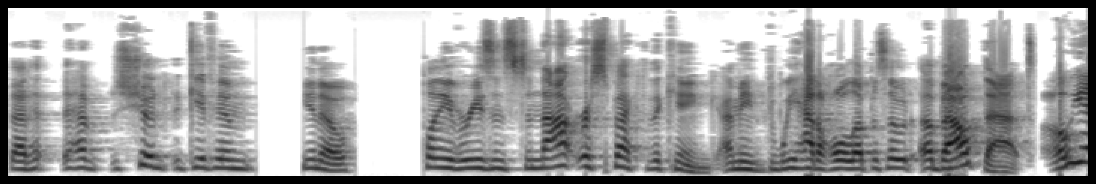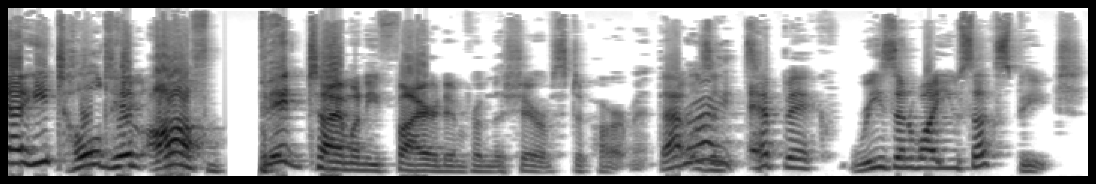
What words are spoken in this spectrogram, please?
that have should give him, you know, plenty of reasons to not respect the king. I mean, we had a whole episode about that. Oh yeah, he told him off big time when he fired him from the sheriff's department. That was an epic reason why you suck speech.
